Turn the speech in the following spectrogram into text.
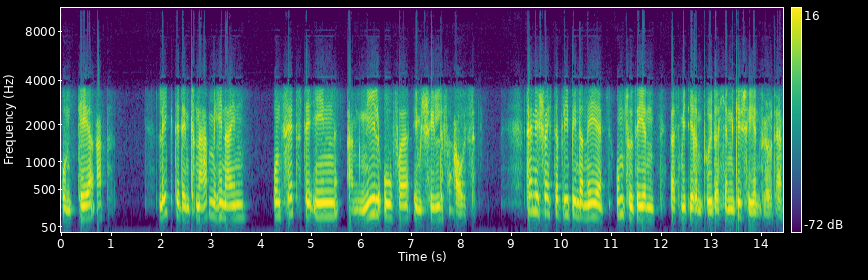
und Teer ab, legte den Knaben hinein und setzte ihn am Nilufer im Schilf aus. Seine Schwester blieb in der Nähe, um zu sehen, was mit ihrem Brüderchen geschehen würde.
